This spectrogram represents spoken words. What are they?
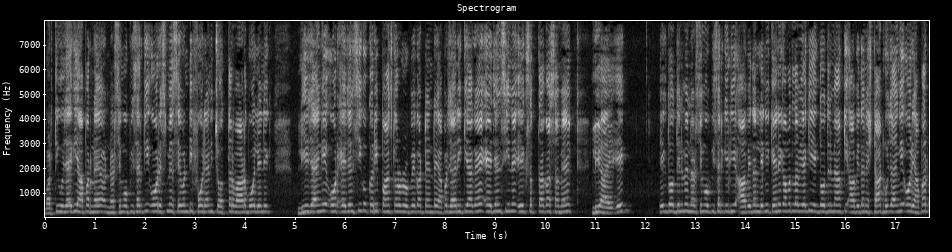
भर्ती हो जाएगी यहाँ पर नए नर्सिंग ऑफिसर की और इसमें सेवेंटी फोर यानी चौहत्तर वार्ड बॉय लेने लिए जाएँगे और एजेंसी को करीब पाँच करोड़ रुपए का टेंडर यहाँ पर जारी किया गया है। एजेंसी ने एक सप्ताह का समय लिया है। एक एक दो दिन में नर्सिंग ऑफिसर के लिए आवेदन लेंगे। कहने का मतलब यह कि एक दो दिन में आपकी आवेदन स्टार्ट हो जाएँगे और यहाँ पर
